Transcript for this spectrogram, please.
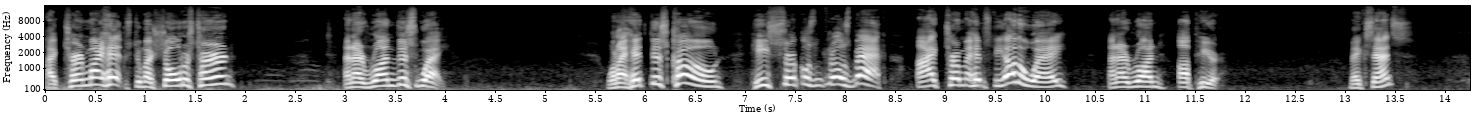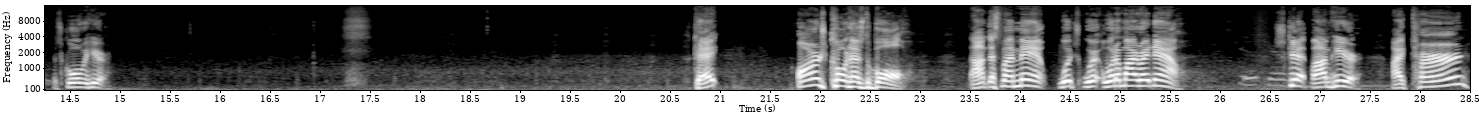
I turn my hips. Do my shoulders turn? And I run this way. When I hit this cone, he circles and throws back. I turn my hips the other way and I run up here. Make sense? Let's go over here. Okay? Orange cone has the ball. Um, that's my man. Which, where, what am I right now? Skip, Skip, I'm here. I turn,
